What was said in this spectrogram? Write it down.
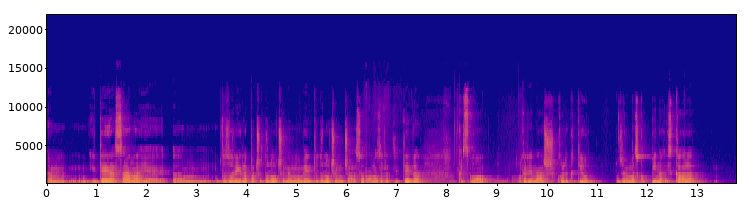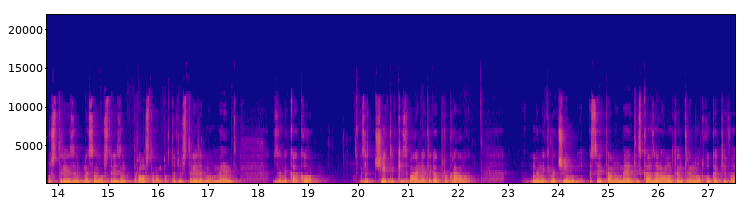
Um, ideja sama je um, dozorela pač v določenem momentu, v določenem času, ravno zaradi tega, ker, smo, ker je naš kolektiv oziroma skupina iskala ustrezen, ne samo ustrezen prostor, ampak tudi ustrezen moment za nekako začetek izvajanja tega programa. Na nek način se je ta moment izkazal ravno v tem trenutku, kajti v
